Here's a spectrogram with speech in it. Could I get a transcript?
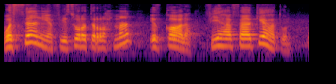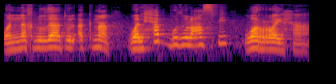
والثانية في سورة الرحمن إذ قال فيها فاكهة والنخل ذات الأكمام والحب ذو العصف والريحان.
